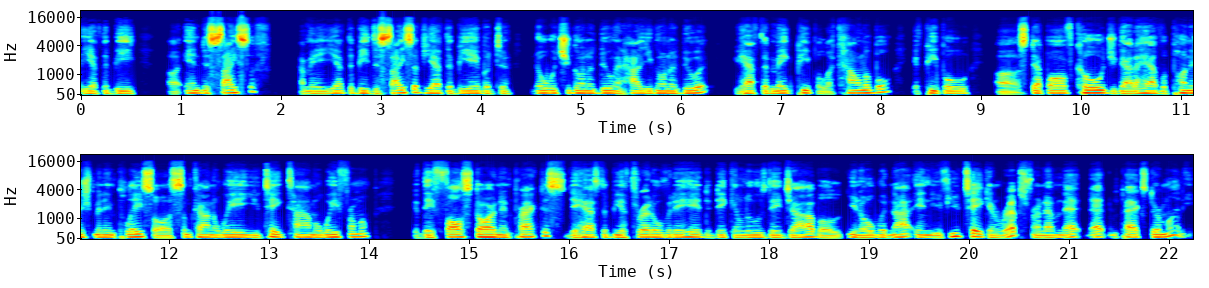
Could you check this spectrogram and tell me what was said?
you have to be uh, indecisive. I mean, you have to be decisive. You have to be able to know what you're going to do and how you're going to do it. You have to make people accountable. If people uh, step off code, you got to have a punishment in place or some kind of way you take time away from them. If they false start in practice, there has to be a threat over their head that they can lose their job or you know whatnot. And if you're taking reps from them, that that impacts their money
